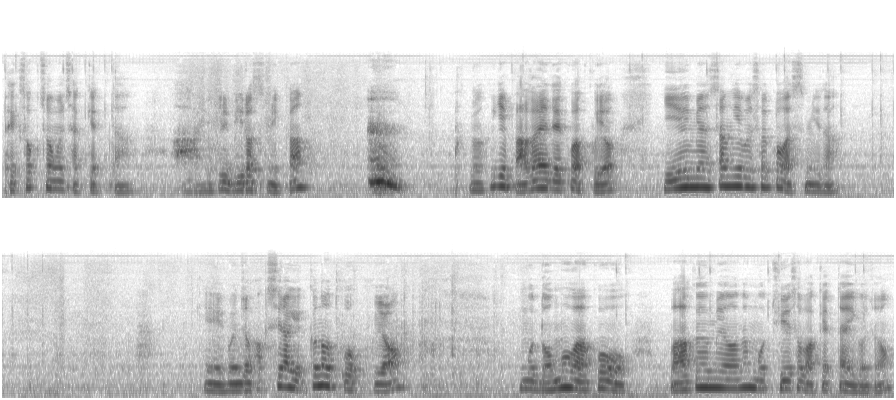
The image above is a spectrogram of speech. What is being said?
백석점을 잡겠다. 아 여기를 밀었습니까? 그거 흙이 막아야 될 것 같고요. 이으면 쌍립을 설 것 같습니다. 예, 먼저 확실하게 끊어 두었고요. 뭐 넘어가고 막으면은 뭐 뒤에서 막겠다 이거죠.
